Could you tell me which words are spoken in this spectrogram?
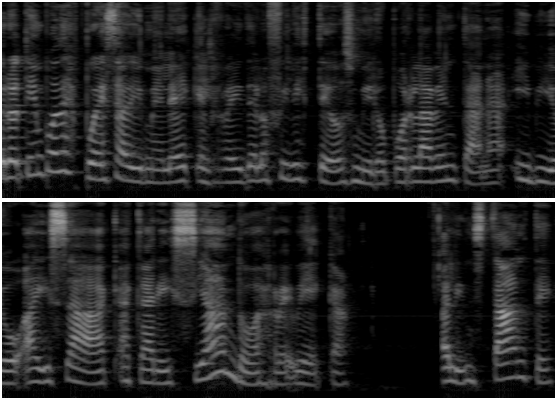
Pero tiempo después Abimelech, el rey de los filisteos, miró por la ventana y vio a Isaac acariciando a Rebeca. Al instante,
